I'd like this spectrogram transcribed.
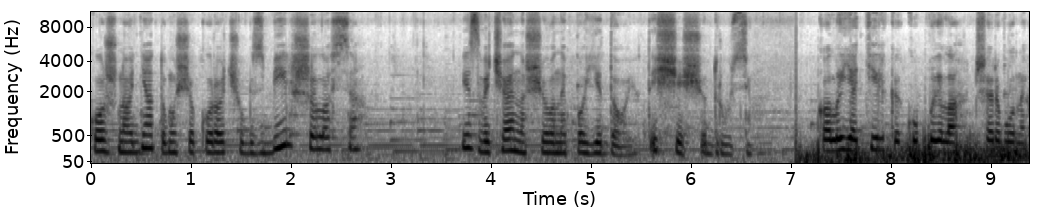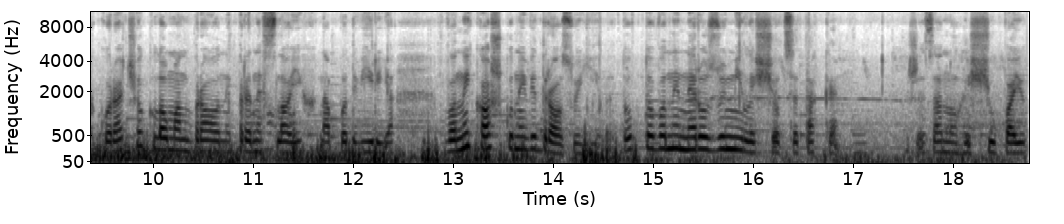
кожного дня, тому що курочок збільшилося. І, звичайно, що вони поїдають. І ще що, друзі. Коли я тільки купила червоних курачок Ломан Браун і принесла їх на подвір'я, вони кашку не відразу їли. Тобто вони не розуміли, що це таке. Вже за ноги щупають.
